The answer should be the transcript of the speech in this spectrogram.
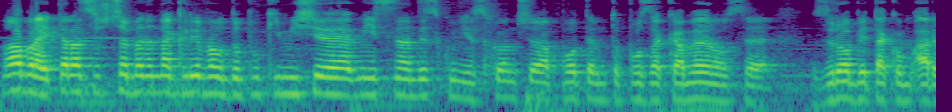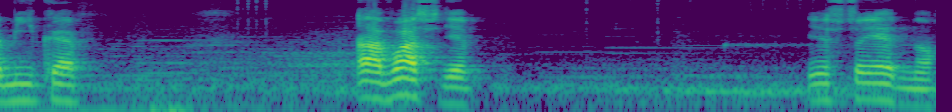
Dobra, i teraz jeszcze będę nagrywał, dopóki mi się miejsce na dysku nie skończy, a potem to poza kamerą se zrobię taką armijkę. A, właśnie. Jeszcze jedno.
